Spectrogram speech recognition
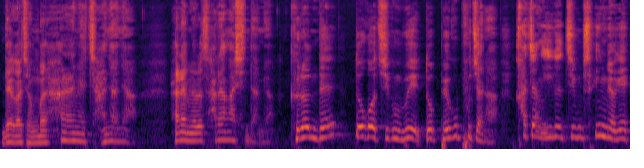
내가 정말 하나님의 자녀냐? 하나님 너를 사랑하신다며. 그런데 너가 지금 왜 너 배고프잖아. 가장 이거 지금 생명에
